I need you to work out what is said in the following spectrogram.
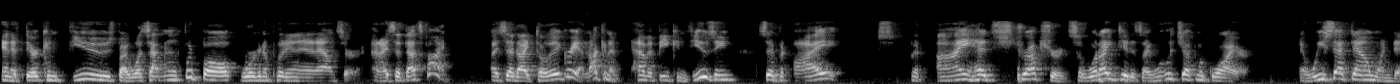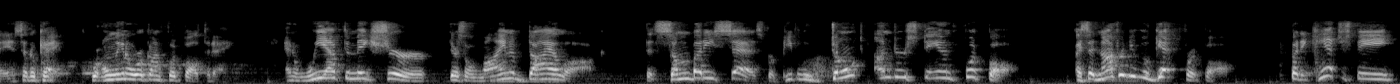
and if they're confused by what's happening in football, we're going to put in an announcer. And I said, that's fine. I said, I totally agree. I'm not going to have it be confusing. I said, but I but I had structured. So what I did is I went with Jeff Maguire and we sat down one day and said, okay, we're only going to work on football today. And we have to make sure there's a line of dialogue that somebody says for people who don't understand football. I said, not for people who get football, but it can't just be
